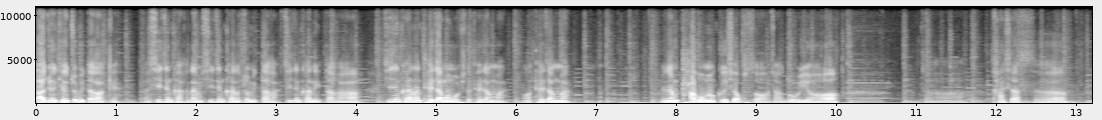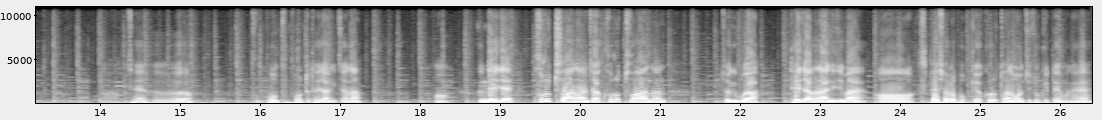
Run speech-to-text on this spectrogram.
나중에 걔는 좀 이따가 할게. 자, 시즌카. 그 다음에 시즌카는 좀 이따가. 시즌카는 이따가. 시즌카는 대장만 봅시다. 대장만. 어, 대장만. 왜냐면 다 보면 끝이 없어. 자, 노이어. 자, 카시아스. 자, 체흐. 부폰, 부폰도 대장 있잖아? 어. 근데 이제 쿠르투아는, 자, 쿠르투아는 저기 뭐야. 대장은 아니지만, 어, 스페셜로 볼게요. 쿠르투아는 원체 좋기 때문에.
